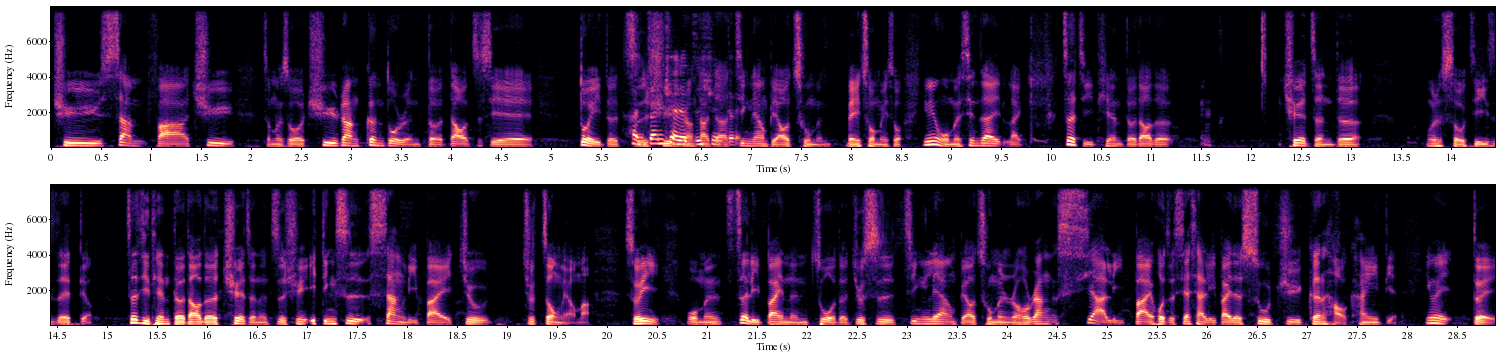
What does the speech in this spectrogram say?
去散发，去怎么说，去让更多人得到这些对的资讯，让大家尽量不要出门。没错，没错，因为我们现在来这几天得到的 确诊的，我的手机一直在掉。这几天得到的确诊的资讯，一定是上礼拜就就中了嘛。所以我们这礼拜能做的就是尽量不要出门，然后让下礼拜或者下下礼拜的数据更好看一点。因为对，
